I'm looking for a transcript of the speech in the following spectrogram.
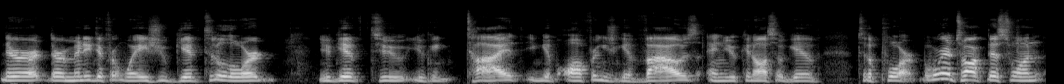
There are there are many different ways you give to the Lord. You give to you can tithe, you can give offerings, you can give vows, and you can also give to the poor. But we're going to talk this one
